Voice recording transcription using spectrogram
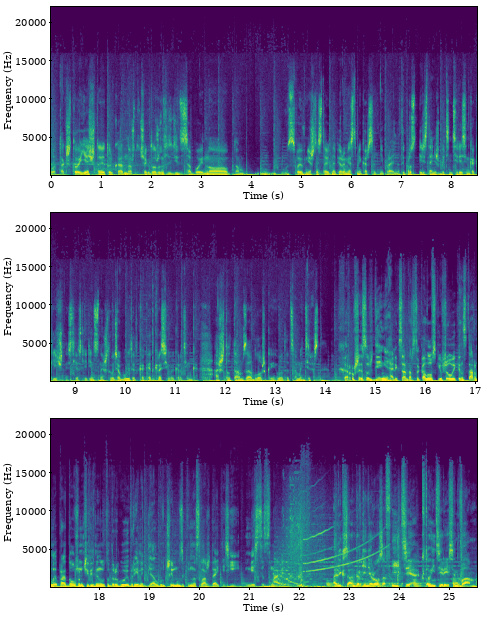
Вот, так что я считаю только одно, что человек должен следить за собой, но там, свою внешность ставить на первое место, мне кажется, это неправильно. Ты просто перестанешь быть интересен как личность, если единственное, что у тебя будет, это какая-то красивая картинка. А что там за обложкой? Вот это самое интересное. Хорошее суждение. Александр Соколовский в шоу Weekend Star. Мы продолжим через минуту-другую. Время для лучшей музыки. Наслаждайтесь ей вместе с нами. Александр Генерозов и те, кто интересен вам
